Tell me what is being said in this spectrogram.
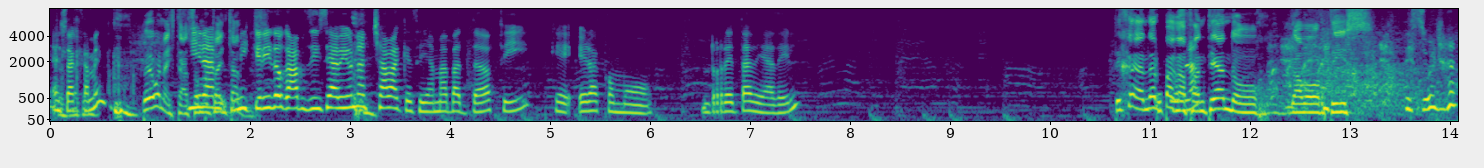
exactamente. Pero bueno, ahí está. Mira, mi querido Gabs dice, había una chava que se llamaba Duffy, que era como reta de Adele. Deja de andar ¿Te suena? pagafanteando, Gabo Ortiz. Es una.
